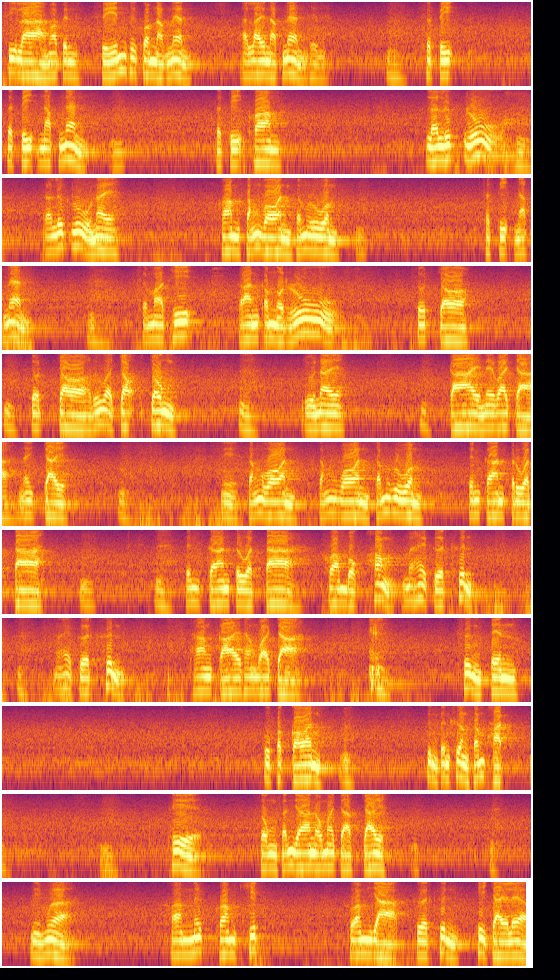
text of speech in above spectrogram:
ศิลามาเป็นศีลคือความหนักแน่น อะไรหนักแน่นทีนี้สติ สติหนักแน่น สติความระลึกรู้ระลึกรู้ในความสังวรสำรวม สติหนักแน่น สมาธิการกำหนดรู้ จดจอจด จอหรือว่าเจาะจง อยู่ในกายในวาจาในใจ นี่สังวร สังวรสำรวม เป็นการตรวจตา เป็นการตรวจตา ความบกพร่องไม่ให้เกิดขึ้น ไม่ให้เกิดขึ้น ทางกายทางวาจา ซึ่งเป็นอุปกรณ์ ซึ่งเป็นเครื่องสัมผัส ที่ส่งสัญญาณออกมาจากใจ นี่เมื่อความนึกความคิด ความอยากเกิดขึ้นที่ใจแล้ว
